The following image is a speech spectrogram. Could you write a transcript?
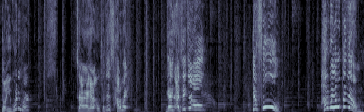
Don't you go anywhere. Sorry, I gotta open this. How do I... Guys, I think they're all... They're full. How do I open them?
